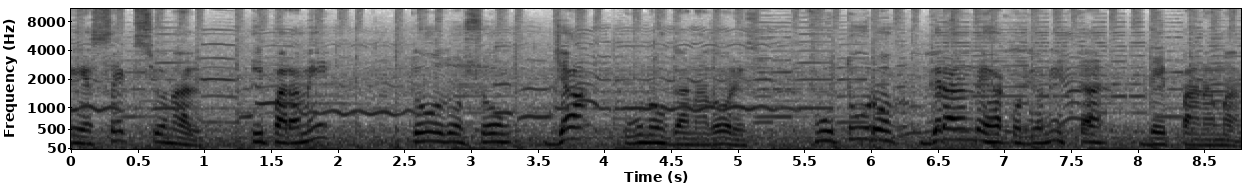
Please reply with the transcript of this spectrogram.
excepcional y para mí todos son ya unos ganadores, futuros grandes acordeonistas de Panamá.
